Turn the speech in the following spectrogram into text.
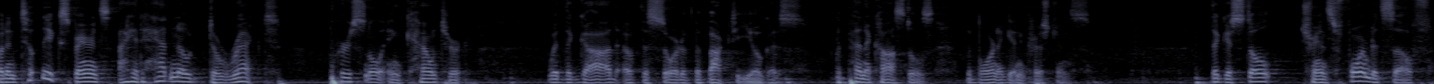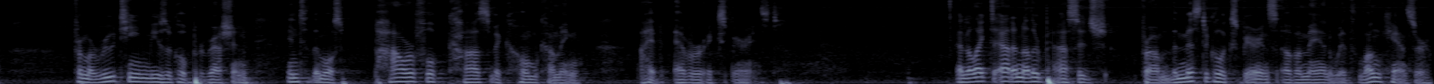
But until the experience, I had had no direct personal encounter with the God of the sort of the Bhakti Yogas, the Pentecostals, the born again Christians. The Gestalt transformed itself from a routine musical progression into the most powerful cosmic homecoming I have ever experienced. And I'd like to add another passage from the mystical experience of a man with lung cancer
